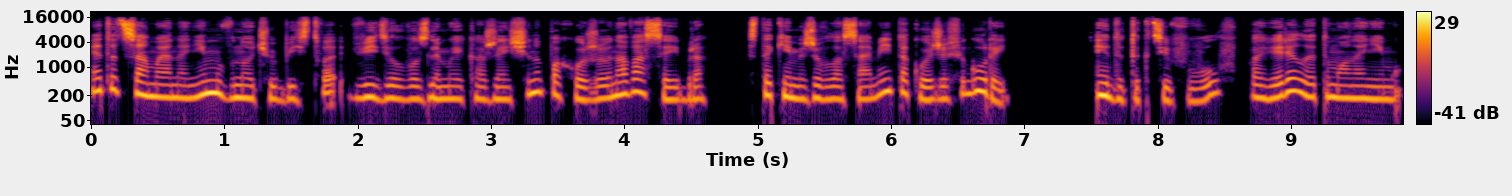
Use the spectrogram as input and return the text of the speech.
этот самый аноним в ночь убийства видел возле маяка женщину, похожую на вас, Эйбра, с такими же волосами и такой же фигурой. И детектив Вулф поверил этому анониму.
